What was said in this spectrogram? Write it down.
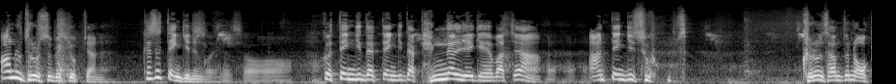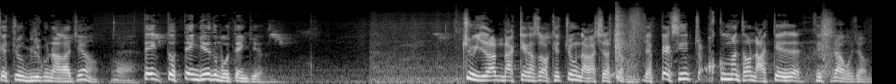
안으로 들어올 수밖에 없잖아요. 그래서 땡기는 거예요. 그래서 그 땡긴다 땡긴다 백날 얘기해봤자 안 땡길 수가 없어. 그런 사람들은 어깨 쭉 밀고 나가죠. 네. 땡, 또 땡기려도 못 땡겨요. 쭉 나- 낮게 가서 어깨 쭉 나가시라 좀. 네, 백스윙 조금만 더 낮게 드시라고 좀.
